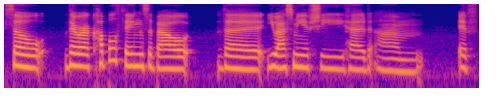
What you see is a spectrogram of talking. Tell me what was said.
so there were a couple things about the. You asked me if she had, um, if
